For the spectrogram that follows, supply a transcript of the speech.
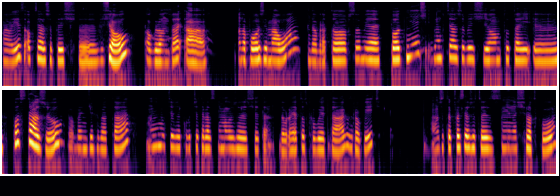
a jest opcja, żebyś y, wziął, oglądaj, a ona położy małą. Dobra, to w sumie podnieś i bym chciała, żebyś ją tutaj y, postarzył. To będzie chyba tak. No nie mówcie, że kurczę teraz nie mogę, że się ten... Dobra, ja to spróbuję tak zrobić. A Może to kwestia, że to jest nie na środku.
